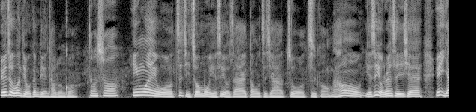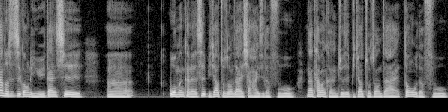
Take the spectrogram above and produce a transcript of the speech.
因为这个问题我跟别人讨论过。怎么说？因为我自己周末也是有在动物之家做志工，然后也是有认识一些，因为一样都是志工领域，但是呃，我们可能是比较着重在小孩子的服务，那他们可能就是比较着重在动物的服务。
